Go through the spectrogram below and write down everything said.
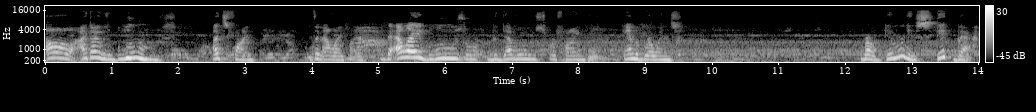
Oh, I thought it was a blues. That's fine. It's an LA player. The LA Blues, the, Devils were fine. And the Bruins. Bro, give me his stick back.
